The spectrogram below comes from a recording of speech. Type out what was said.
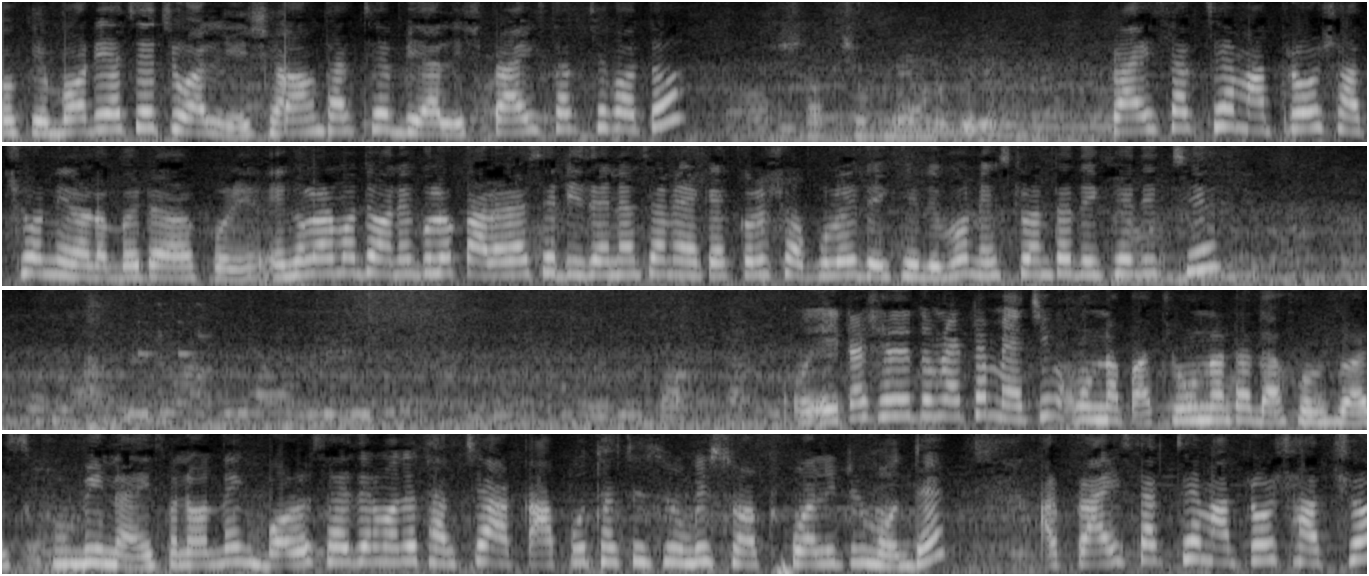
ওকে বডি আছে চুয়াল্লিশ। রং থাকছে বিয়াল্লিশ। প্রাইস থাকছে কত? প্রাইস থাকছে মাত্র সাতশো নিরানব্বই টাকা করে। এগুলোর মধ্যে অনেকগুলো কালার আছে, ডিজাইন আছে, আমি এক এক করে সবগুলোই দেখিয়ে দেবো। নেক্সট ওয়ানটা দেখিয়ে দিচ্ছি। এটার সাথে তোমরা একটা ম্যাচিং ওড়না পাচ্ছ। ওড়নাটা দেখো ভিউয়ার্স খুবই নাইস মানে অনেক বড় সাইজের মধ্যে থাকছে আর কাপড় থাকছে খুবই সফট কোয়ালিটির মধ্যে। আর প্রাইস থাকছে মাত্র সাতশো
